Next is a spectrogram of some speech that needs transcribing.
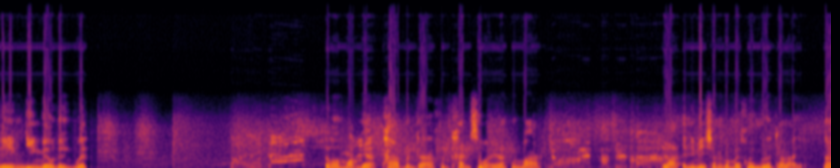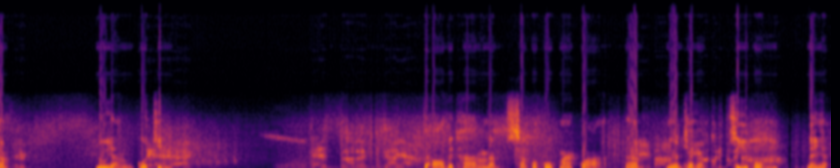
เองยิงเวลหนึ่งเว้ย แต่ว่าม็อดเนี้ยภาพมันจะค่อนข้างสวยนะผมว่าแต่ว่าแอนิเมชันก็ไม่ค่อยเหมือนเท่าไหร่นะครับ ดูอย่างโกจิน จะออกไปทางแบบซัมโปคุมากกว่านะครับ เหมือนแค่แบบสีผมอะไรเงี้ย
